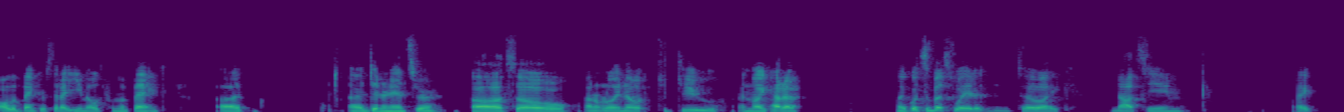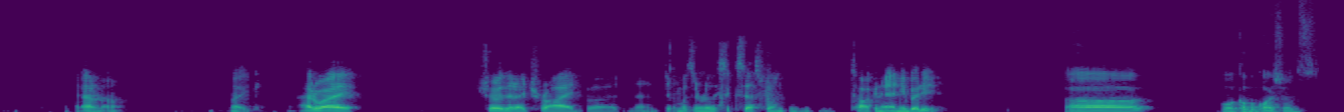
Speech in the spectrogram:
all the bankers that I emailed from the bank uh, uh, didn't answer. Uh, so I don't really know what to do and like how to, like, what's the best way to to like not seem like I don't know, like how do I show that I tried, but I wasn't really successful in talking to anybody. Uh, well, a couple questions.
